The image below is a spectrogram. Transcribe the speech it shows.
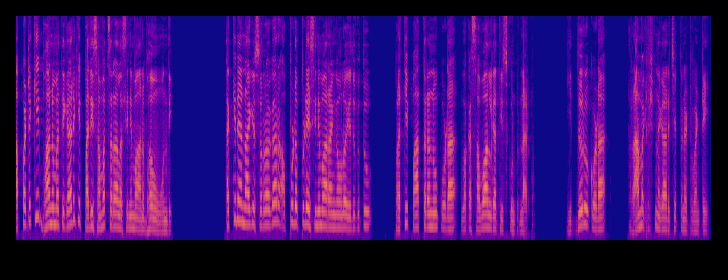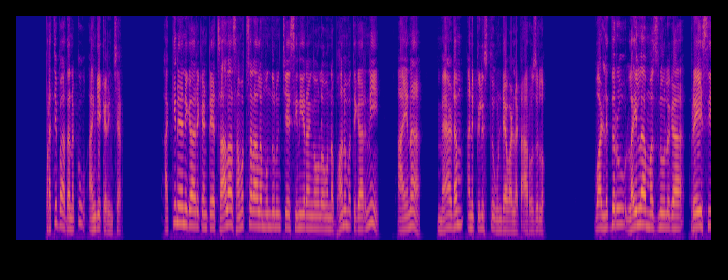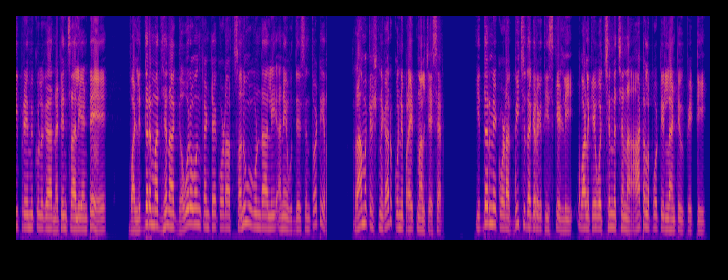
అప్పటికి భానుమతి గారికి పది సంవత్సరాల సినిమా అనుభవం ఉంది. అక్కినే నాగేశ్వరరావు గారు అప్పుడప్పుడే సినిమా రంగంలో ఎదుగుతూ ప్రతి పాత్రను కూడా ఒక సవాల్గా తీసుకుంటున్నారు. ఇద్దరూ కూడా రామకృష్ణ గారు చెప్పినటువంటి ప్రతిపాదనకు అంగీకరించారు. అక్కినేని గారికంటే చాలా సంవత్సరాల ముందు నుంచే సినీ రంగంలో ఉన్న భానుమతి గారిని ఆయన మేడం అని పిలుస్తూ ఉండేవాళ్ళట ఆ రోజుల్లో. వాళ్ళిద్దరూ లైలా మజ్నూలుగా ప్రేయసీ ప్రేమికులుగా నటించాలి అంటే వాళ్ళిద్దరి మధ్యన గౌరవం కంటే కూడా చనువు ఉండాలి అనే ఉద్దేశంతోటి రామకృష్ణ గారు కొన్ని ప్రయత్నాలు చేశారు. ఇద్దరిని కూడా బీచ్ దగ్గరకు తీసుకెళ్ళి వాళ్ళకేవో చిన్న చిన్న ఆటల పోటీల్లాంటివి పెట్టి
